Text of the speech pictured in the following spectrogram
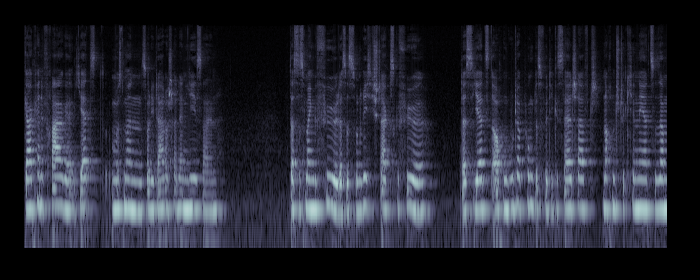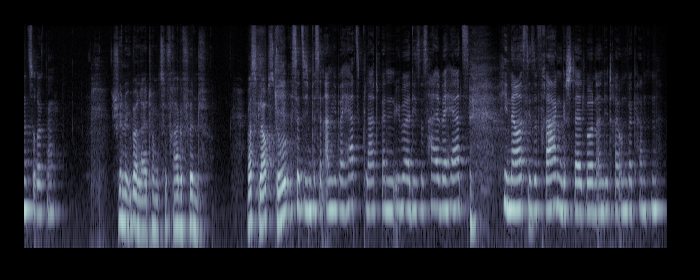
gar keine Frage. Jetzt muss man solidarischer denn je sein. Das ist mein Gefühl. Das ist so ein richtig starkes Gefühl, dass jetzt auch ein guter Punkt ist für die Gesellschaft, noch ein Stückchen näher zusammenzurücken. Schöne Überleitung zu Frage 5. Was glaubst du? Es hört sich ein bisschen an wie bei Herzblatt, wenn über dieses halbe Herz hinaus diese Fragen gestellt wurden an die drei Unbekannten.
